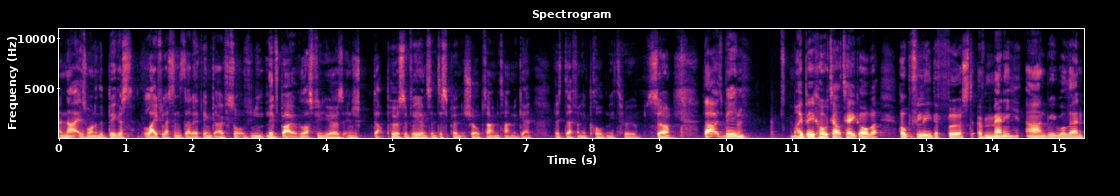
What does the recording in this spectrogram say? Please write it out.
And that is one of the biggest life lessons that I think I've sort of lived by over the last few years, and just that perseverance and discipline to show up time and time again has definitely pulled me through. So that has been my big hotel takeover, hopefully the first of many, and we will then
